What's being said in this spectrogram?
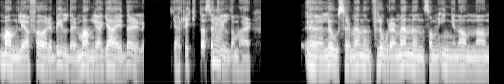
manliga förebilder, manliga guider liksom, ska rikta sig Mm. till de här eh, losermännen, förlorarmännen som ingen annan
